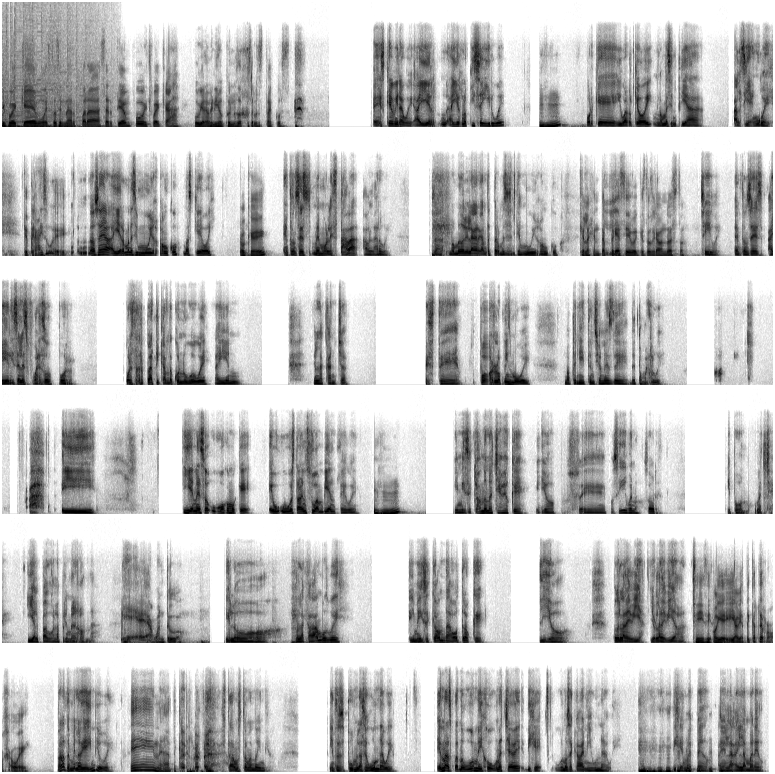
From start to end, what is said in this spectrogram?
Y fue que me voy a estacionar para hacer tiempo y fue que ah, hubiera venido con nosotros a los tacos. Es que mira, güey, ayer, ayer no quise ir, güey, porque igual que hoy no me sentía al 100, güey. ¿Qué traes, güey? No sé, ayer amanecí muy ronco, más que hoy. Ok. Entonces me molestaba hablar, güey. O sea, no me dolía la garganta, pero me sentía muy ronco. Que la gente Y- aprecie, güey, que estás grabando esto. Sí, güey. Entonces ayer hice el esfuerzo por, por estar platicando con Hugo, güey, ahí en, en la cancha. Este, por lo mismo, güey, no tenía intenciones de, de tomar, güey. Ah, y, y en eso Hugo como que, eh, Hugo estaba en su ambiente, güey. Y me dice, ¿qué onda, una chévere o qué? Y yo, pues, eh, pues sí, bueno, sobres. Y pum, una chévere. Y él pagó la primera ronda. Yeah, aguanto. Y lo, nos la acabamos, güey. Y me dice, ¿qué onda, otra o qué? Y yo, pues la debía, yo la debía, ¿verdad? Sí, sí. Oye, y había tecate roja, güey. No, también había indio, güey. Eh, nada, tecate roja. Estábamos tomando indio. Y entonces, pum, la segunda, güey. Es más, cuando Hugo me dijo una chévere, dije, Hugo no se acaba ni una, güey. Dije, no hay pedo, ahí la, ahí la mareo.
